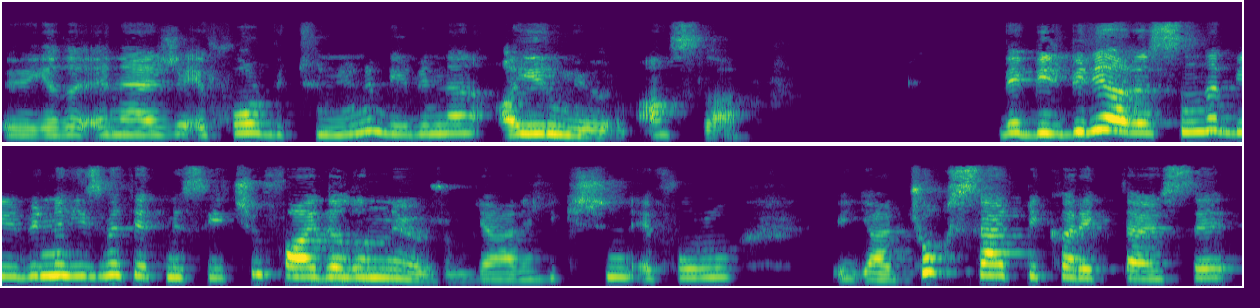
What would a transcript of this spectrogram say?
e, ya da enerji, efor bütünlüğünü birbirinden ayırmıyorum asla ve birbiri arasında birbirine hizmet etmesi için faydalanıyorum. Yani bir kişinin eforu yani çok sert bir karakterse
